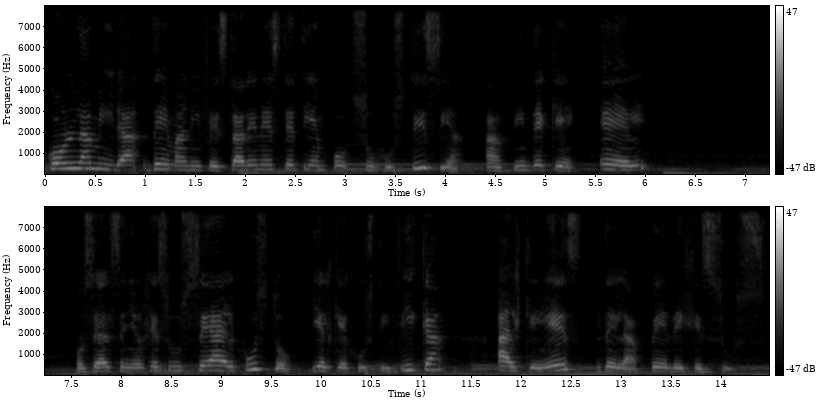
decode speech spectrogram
Con la mira de manifestar en este tiempo su justicia, a fin de que Él, o sea, el Señor Jesús, sea el justo y el que justifica al que es de la fe de Jesús.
